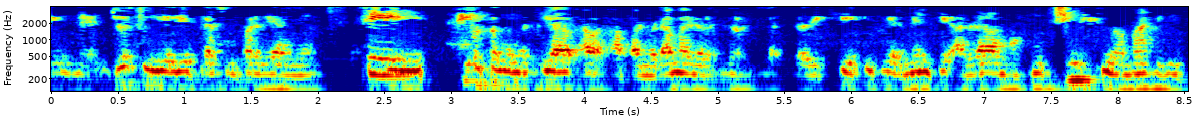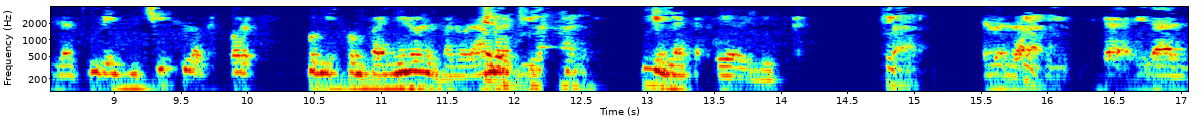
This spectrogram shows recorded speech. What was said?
en- yo estudié letras un par de años. Sí. Y después cuando me fui a, a- a Panorama lo, lo- lo- lo dejé y realmente hablábamos muchísimo más de literatura y muchísimo mejor con mis compañeros en el Panorama que, claro. que en la carrera de letras. Claro. Es verdad, Claro. era, era,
